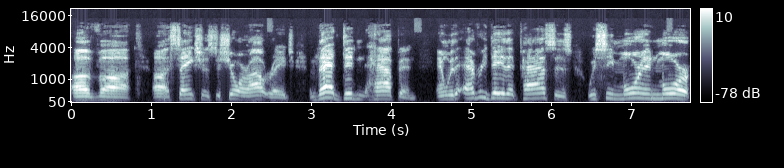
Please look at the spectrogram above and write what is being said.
of uh, uh, sanctions to show our outrage. That didn't happen. And with every day that passes, we see more and more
